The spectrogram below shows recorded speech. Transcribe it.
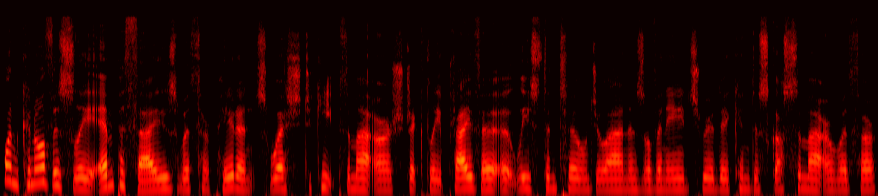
One can obviously empathise with her parents' wish to keep the matter strictly private, at least until Joanne is of an age where they can discuss the matter with her.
